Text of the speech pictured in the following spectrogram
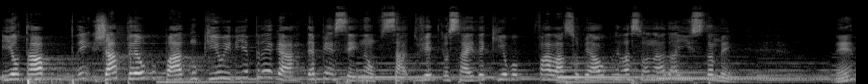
E eu estava já preocupado no que eu iria pregar. Até pensei, não, do jeito que eu sair daqui, eu vou falar sobre algo relacionado a isso também. Né?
